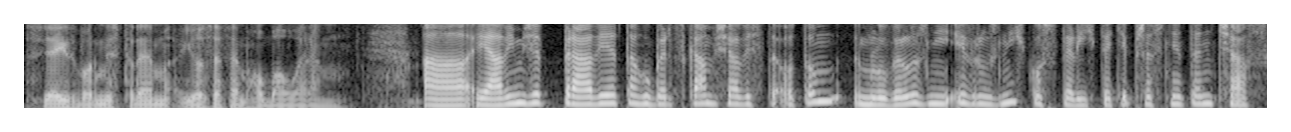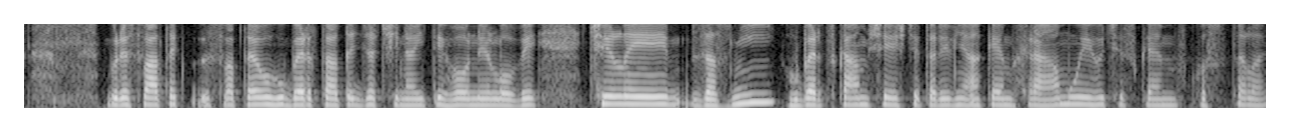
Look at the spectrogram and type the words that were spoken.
s jejich sbormistrem Josefem Hobauerem. A já vím, že právě ta hubertská mša, vy jste o tom mluvil, zní i v různých kostelích. Teď je přesně ten čas. Bude svátek svatého Huberta, teď začínají ty hony, lovy. Čili zazní hubertská mše ještě tady v nějakém chrámu jeho českém v kostele?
